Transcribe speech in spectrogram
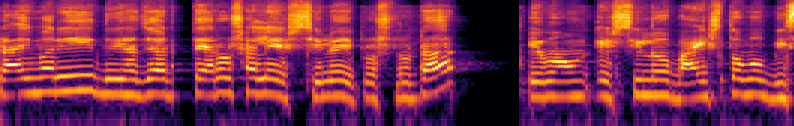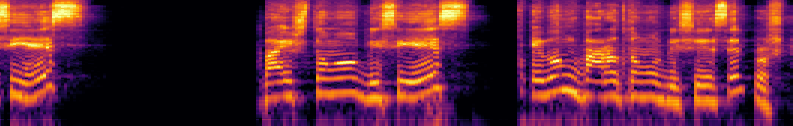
প্রাইমারি দুই হাজার তেরো সালে এসেছিল এই প্রশ্নটা এবং এসেছিল বাইশতম বিসিএস বাইশতম বিসিএস এবং বারোতম বিসিএস এর প্রশ্ন।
